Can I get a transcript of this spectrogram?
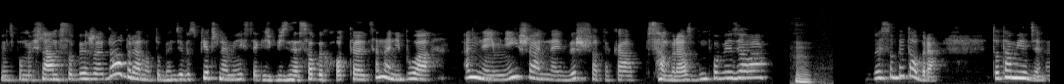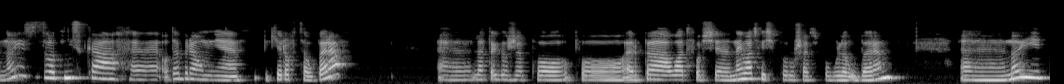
Więc pomyślałam sobie, że dobra, no to będzie bezpieczne miejsce, jakiś biznesowy hotel. Cena nie była ani najmniejsza, ani najwyższa, taka w sam raz bym powiedziała. Hmm. Wy sobie dobra to tam jedziemy. No i z lotniska e, odebrał mnie kierowca Ubera, e, dlatego że po, po RPA łatwo się, najłatwiej się poruszać w ogóle Uberem. E, no i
